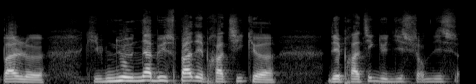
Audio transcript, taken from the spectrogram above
pas n'abusent pas des pratiques. Euh, des pratiques du 10 sur 10,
